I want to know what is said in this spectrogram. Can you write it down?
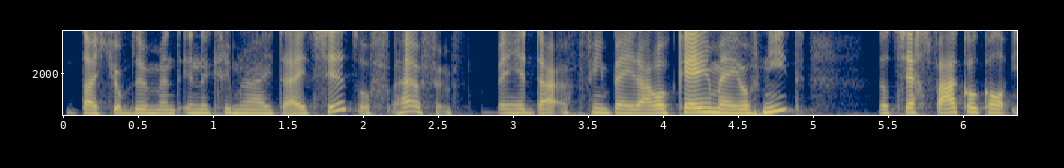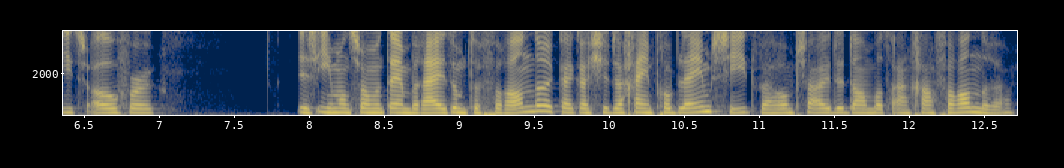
dat je op dit moment in de criminaliteit zit? Of hè, ben, je daar, vind, ben je daar oké mee of niet? Dat zegt vaak ook al iets over is iemand zo meteen bereid om te veranderen? Kijk, als je er geen probleem ziet, waarom zou je er dan wat aan gaan veranderen?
